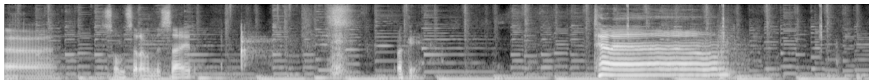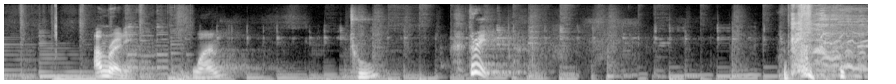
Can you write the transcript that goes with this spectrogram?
Uh, Some salad on the side. Okay. Ta-da! I'm ready. One, two, three.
